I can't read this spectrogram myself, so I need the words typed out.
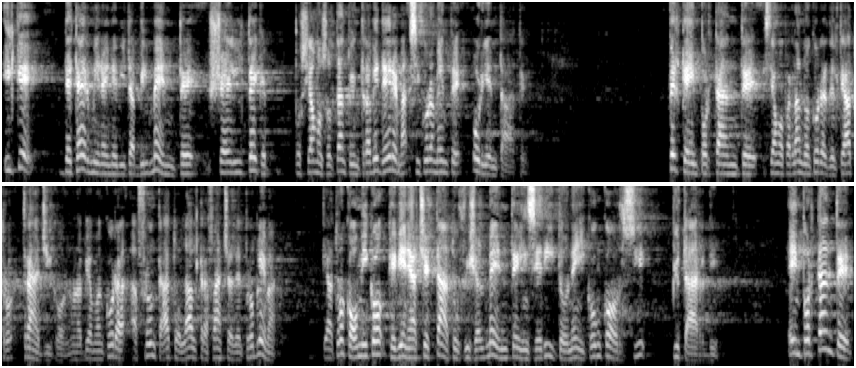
il che determina inevitabilmente scelte che possiamo soltanto intravedere, ma sicuramente orientate. Perché è importante? Stiamo parlando ancora del teatro tragico, non abbiamo ancora affrontato l'altra faccia del problema, teatro comico che viene accettato ufficialmente, inserito nei concorsi più tardi. È importante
